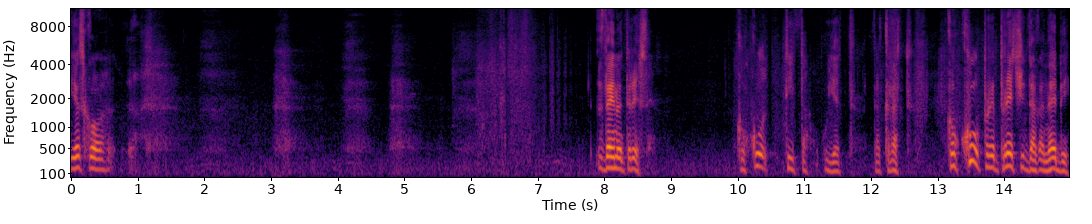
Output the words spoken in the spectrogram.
Jesko zdaj me trese. Kako Tita ujet takrat? Kako preprečiti, da ga ne bi?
